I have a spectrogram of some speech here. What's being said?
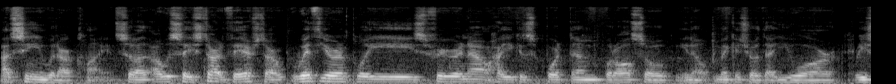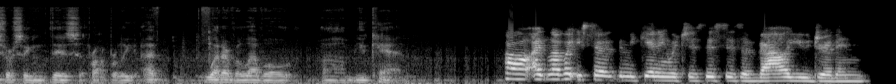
I've seen with our clients. So I, I would say start there, start with your employees, figuring out how you can support them, but also, you know, making sure that you are resourcing this properly at whatever level um, you can. Paul, I love what you said at the beginning, which is this is a value driven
